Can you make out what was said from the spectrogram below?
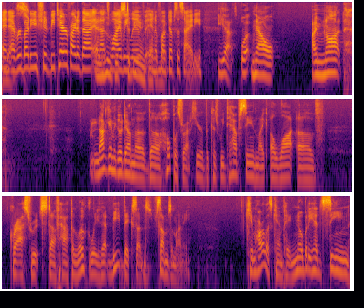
and Yes. everybody should be terrified of that, and, And that's why we be in live in, a fucked up society. Yeah. Well, now I'm not. I'm not going to go down the the hopeless route here because we have seen like a lot of grassroots stuff happen locally that beat big sums, sums of money. Kim Harless campaign, nobody had seen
